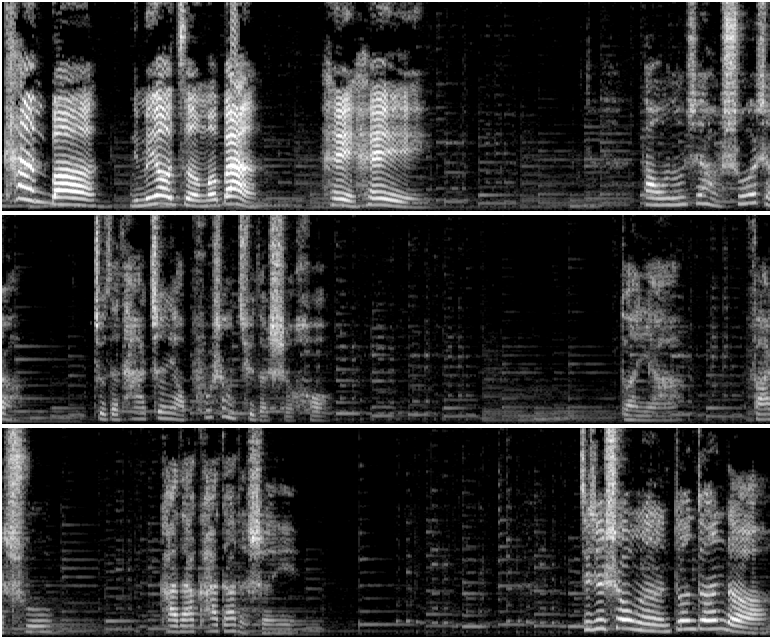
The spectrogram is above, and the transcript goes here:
看吧，你们要怎么办？嘿嘿，霸王龙这样说着。就在他正要扑上去的时候，断崖发出咔嗒咔嗒的声音。姐姐兽们端端的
